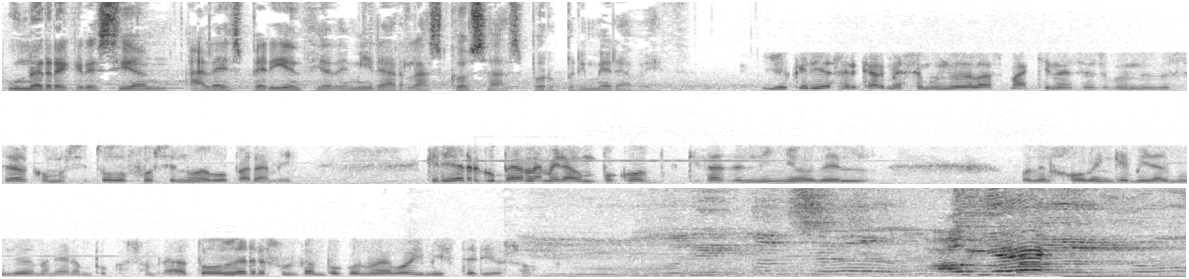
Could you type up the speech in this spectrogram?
Una regresión a la experiencia de mirar las cosas por primera vez. Yo quería acercarme a ese mundo de las máquinas, a ese mundo industrial, como si todo fuese nuevo para mí. Quería recuperar la mirada un poco, quizás del niño del, o del joven que mira el mundo de manera un poco asombrada. Todo le resulta un poco nuevo y misterioso. Oh, yeah.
